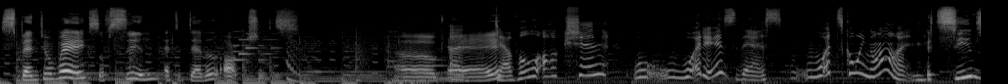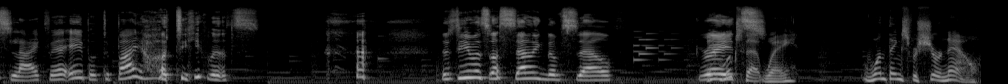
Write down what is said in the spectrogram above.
Spend your wakes of sin at the Devil Auctions. Okay. A devil auction? W- what is this? What's going on? It seems like we're able to buy our demons. the demons are selling themselves. Great. It looks that way. One thing's for sure now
